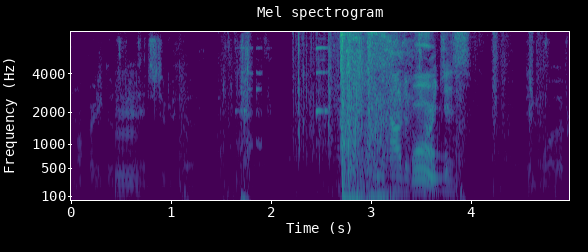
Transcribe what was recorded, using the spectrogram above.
Not very good Hmm. grenades to be fair. Out of Whoa. charges. Didn't work.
